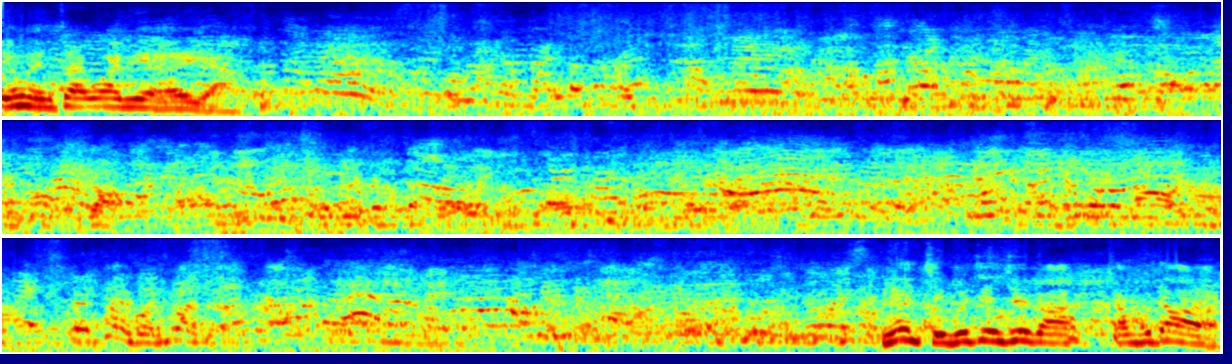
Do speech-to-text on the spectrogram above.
永远在外面而已啊。不到。这太混乱了。你看挤不进去吧，抢不到了。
